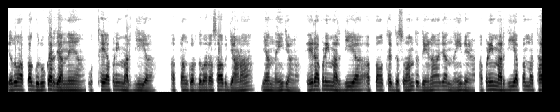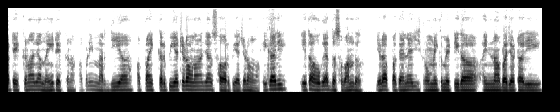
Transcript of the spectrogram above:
ਜਦੋਂ ਆਪਾਂ ਗੁਰੂ ਘਰ ਜਾਂਦੇ ਆ ਉੱਥੇ ਆਪਣੀ ਮਰਜ਼ੀ ਆ, ਆਪਾਂ ਗੁਰਦੁਆਰਾ ਸਾਹਿਬ ਜਾਣਾ ਜਾਂ ਨਹੀਂ ਜਾਣਾ। ਫਿਰ ਆਪਣੀ ਮਰਜ਼ੀ ਆ, ਆਪਾਂ ਉੱਥੇ ਦਸਵੰਧ ਦੇਣਾ ਜਾਂ ਨਹੀਂ ਦੇਣਾ। ਆਪਣੀ ਮਰਜ਼ੀ ਆਪਾਂ ਮੱਥਾ ਟੇਕਣਾ ਜਾਂ ਨਹੀਂ ਟੇਕਣਾ। ਆਪਣੀ ਮਰਜ਼ੀ ਆ, ਆਪਾਂ 1 ਰੁਪਿਆ ਚੜਾਉਣਾ ਜਾਂ 100 ਰੁਪਿਆ ਚੜਾਉਣਾ ਠੀਕ ਆ ਜੀ? ਇਹ ਤਾਂ ਹੋ ਗਿਆ ਦਸਵੰਧ। ਜਿਹੜਾ ਆਪਾਂ ਕਹਿੰਦੇ ਆ ਜੀ, ਸ਼੍ਰੋਮਣੀ ਕਮੇਟੀ ਦਾ ਇੰਨਾ ਬਜਟ ਆ ਜੀ,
